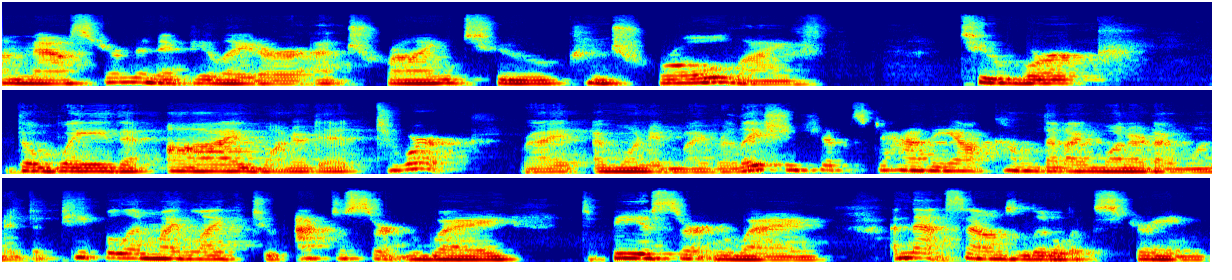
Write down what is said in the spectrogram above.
a master manipulator at trying to control life to work the way that I wanted it to work, right? I wanted my relationships to have the outcome that I wanted. I wanted the people in my life to act a certain way, to be a certain way. And that sounds a little extreme.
